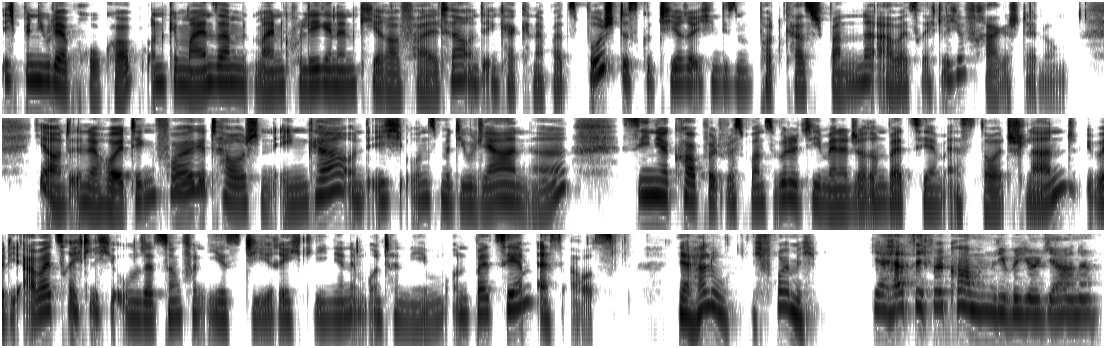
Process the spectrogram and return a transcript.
Ich bin Julia Prokop und gemeinsam mit meinen Kolleginnen Kira Falter und Inka Knappertz-Busch diskutiere ich in diesem Podcast spannende arbeitsrechtliche Fragestellungen. Ja, und in der heutigen Folge tauschen Inka und ich uns mit Juliane, Senior Corporate Responsibility Managerin bei CMS Deutschland, über die arbeitsrechtliche Umsetzung von ESG-Richtlinien im Unternehmen und bei CMS aus. Ja, hallo, ich freue mich. Ja, herzlich willkommen, liebe Juliane.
